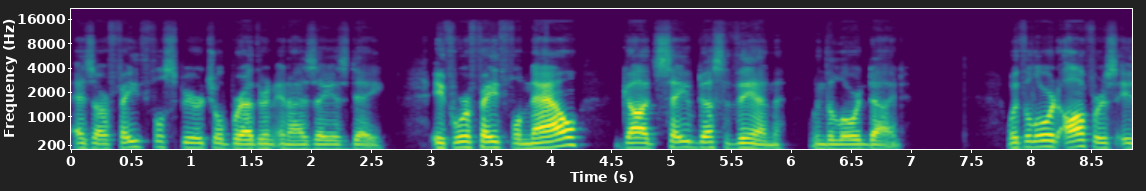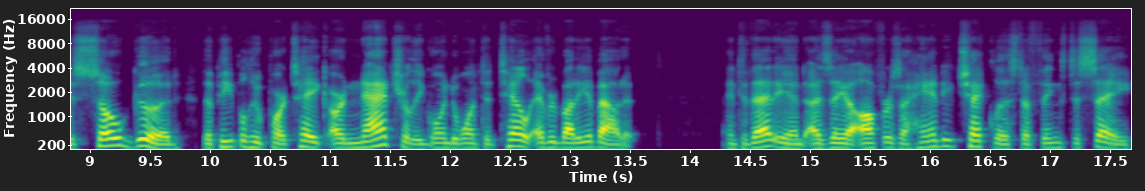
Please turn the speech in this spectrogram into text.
as our faithful spiritual brethren in Isaiah's day. If we're faithful now, God saved us then when the Lord died. What the Lord offers is so good, the people who partake are naturally going to want to tell everybody about it. And to that end, Isaiah offers a handy checklist of things to say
